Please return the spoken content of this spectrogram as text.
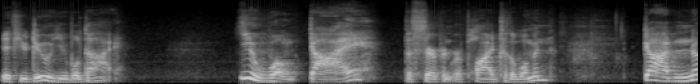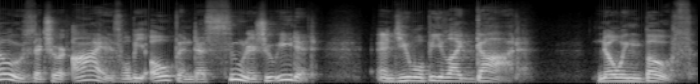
If you do, you will die. You won't die, the serpent replied to the woman. God knows that your eyes will be opened as soon as you eat it, and you will be like God, knowing both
